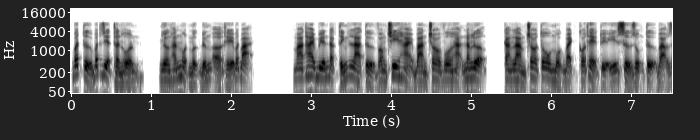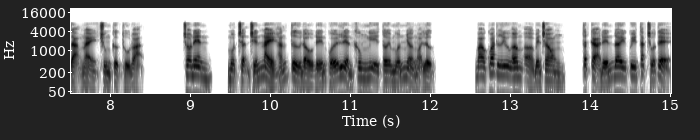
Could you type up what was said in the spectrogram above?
Bất tử bất diệt thần hồn, nhường hắn một mực đứng ở thế bất bại. Mà thai biến đặc tính là tử vong chi hải ban cho vô hạn năng lượng, càng làm cho tô một bạch có thể tùy ý sử dụng tự bạo dạng này trung cực thủ đoạn. Cho nên một trận chiến này hắn từ đầu đến cuối liền không nghĩ tới muốn nhờ ngoại lực. Bao quát lưu âm ở bên trong, tất cả đến đây quy tắc chúa tể,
